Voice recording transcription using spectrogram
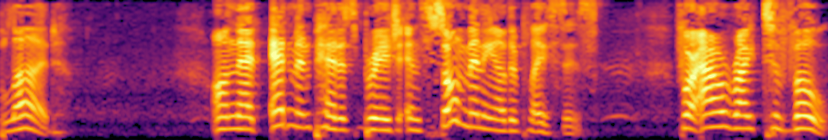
blood on that Edmund Pettus Bridge and so many other places for our right to vote.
